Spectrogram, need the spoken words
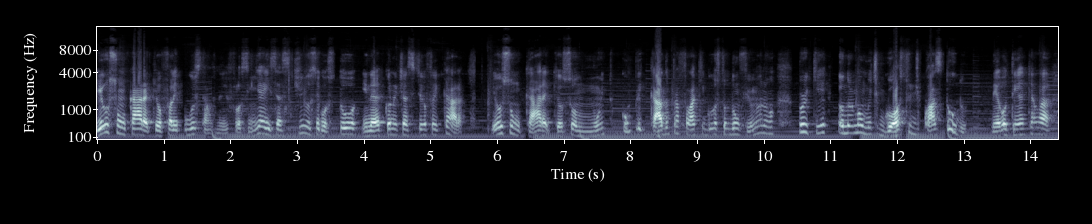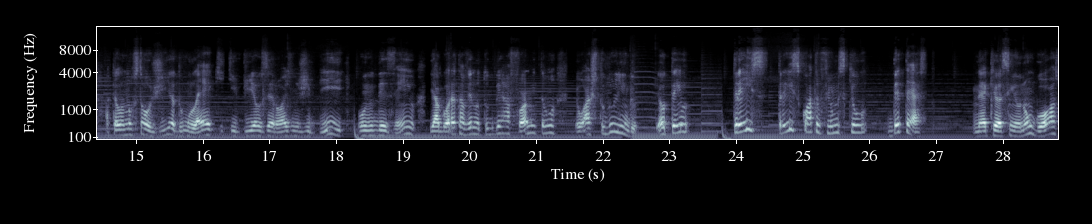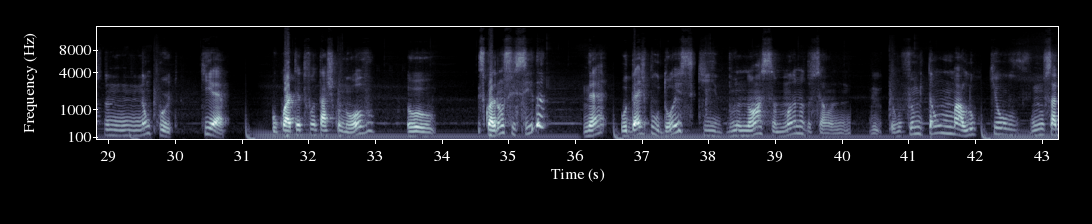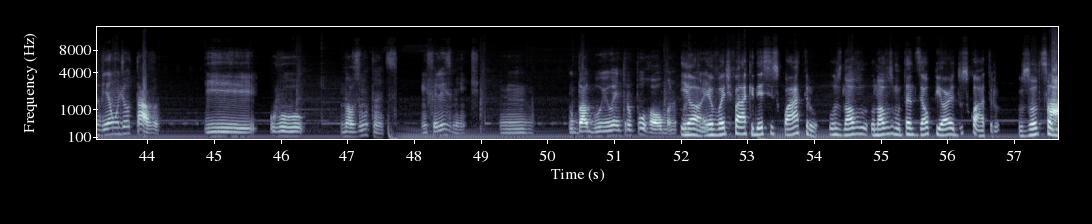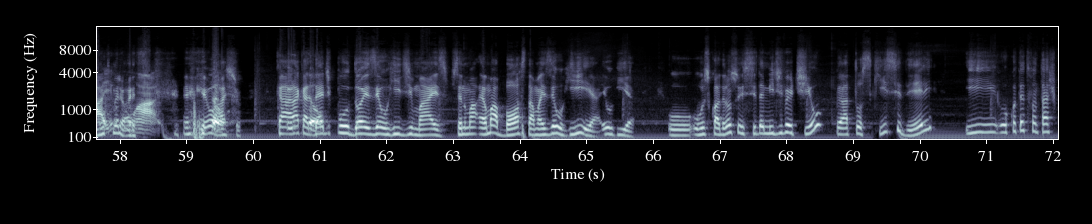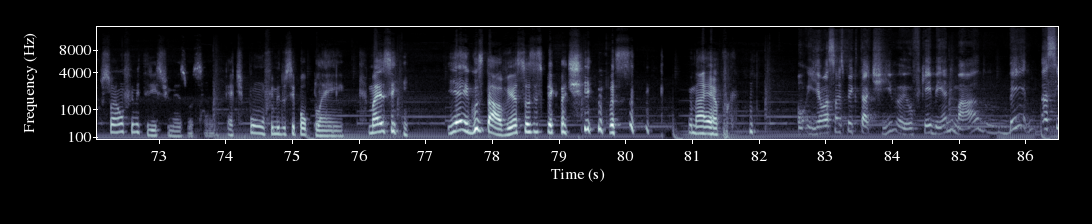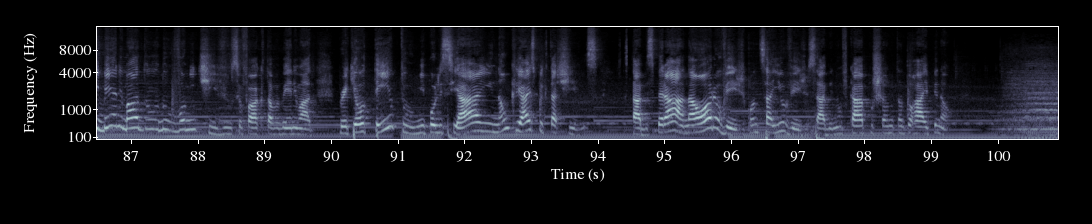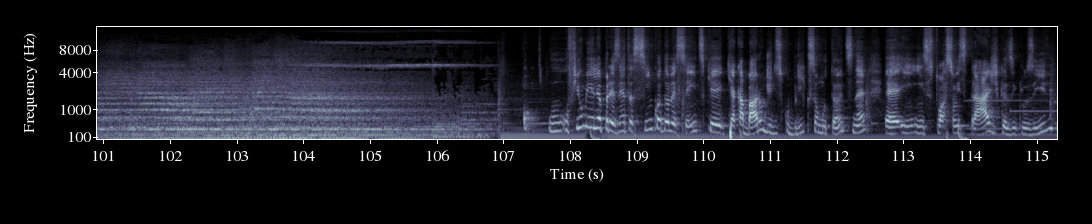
Eu sou um cara que eu falei pro Gustavo, né? Ele falou assim: e aí, você assistiu? Você gostou? E na época eu não tinha assistido, eu falei, cara, eu sou um cara que eu sou muito complicado pra falar que gostou de um filme ou não. Porque eu normalmente gosto de quase tudo. Né? Eu tenho aquela, aquela nostalgia do moleque que via os heróis no gibi ou no desenho e agora tá vendo tudo ganhar forma, então eu acho tudo lindo. Eu tenho três, três quatro filmes que eu detesto né, que assim eu não gosto, não curto, que é o Quarteto Fantástico Novo, o Esquadrão Suicida, né, o Deadpool 2, que nossa, mano do céu, um filme tão maluco que eu não sabia onde eu tava. E o Novos Mutantes, infelizmente. Hum, o bagulho entrou pro hall, mano. E ó, porque- eu vou te falar que desses quatro, os novos, o Novos Mutantes é o pior dos quatro. Os outros são Ah, muito eu melhores. acho. eu Então. acho. Caraca, Então. Deadpool 2 eu ri demais. Sendo uma, é uma bosta, mas eu ria, eu ria. O, o Esquadrão Suicida me divertiu pela tosquice dele. E o Quarteto Fantástico só é um filme triste mesmo, assim. É tipo um filme do Simple Plan. Mas assim. E aí, Gustavo, e as suas expectativas na época? Bom, em relação à expectativa, eu fiquei bem animado. Bem, assim, bem animado, não vou mentir, viu, se eu falar que eu tava bem animado. Porque eu tento me policiar e não criar expectativas. Sabe? Esperar, ah, na hora eu vejo, quando sair eu vejo, sabe? Não ficar puxando tanto hype, não. O, o filme ele apresenta cinco adolescentes que, que acabaram de descobrir que são mutantes, né? É, em, em situações trágicas, inclusive.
